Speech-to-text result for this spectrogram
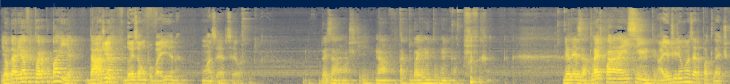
E eu daria a vitória pro Bahia. Dada. Pode ir 2x1 pro Bahia, né? 1x0, sei lá. 2x1, acho que. Não, o ataque do Bahia é muito ruim, cara. Beleza, Atlético Paranaense e Inter. Aí eu diria 1x0 pro Atlético.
